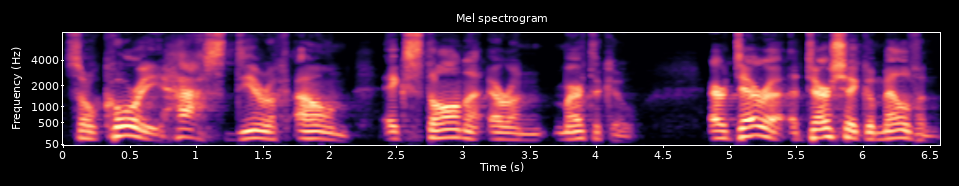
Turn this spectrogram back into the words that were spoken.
So Corey has Dirach Aun Extana Eran Mertaku Erdera a Dershe go Melvin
